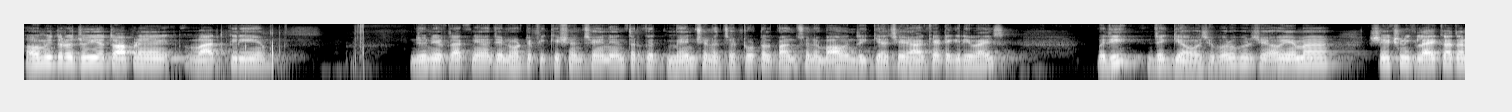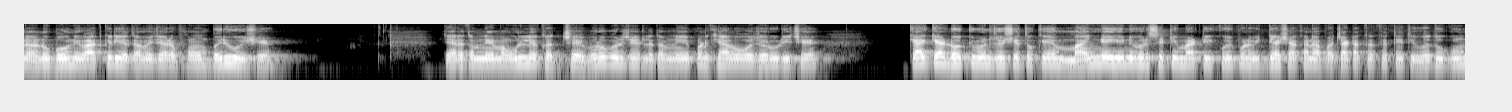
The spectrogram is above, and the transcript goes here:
હવે મિત્રો જોઈએ તો આપણે વાત કરીએ. જુનિયર ક્લાર્કની આ જે નોટિફિકેશન છે, એની અંતર્ગત મેન્શન જ છે. ટોટલ પાંચસો ને બાવન જગ્યા છે. આ કેટેગરી વાઇઝ બધી જગ્યાઓ છે. બરાબર છે? હવે એમાં શૈક્ષણિક લાયકાત અને અનુભવની વાત કરીએ તમે જ્યારે ફોર્મ ભર્યું હોય છે, ત્યારે તમને એમાં ઉલ્લેખ જ છે. બરાબર છે? એટલે તમને એ પણ ખ્યાલ હોવો જરૂરી છે. ક્યાં ક્યાં ડોક્યુમેન્ટ જોઈશે? તો કે માન્ય યુનિવર્સિટી માટે કોઈપણ વિદ્યાશાખાના પચાસ ટકા કે તેથી વધુ ગુણ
